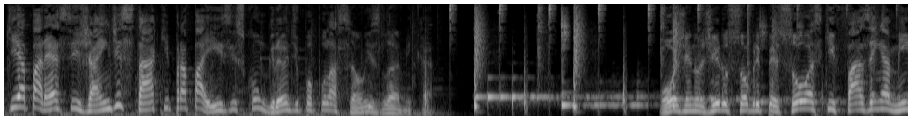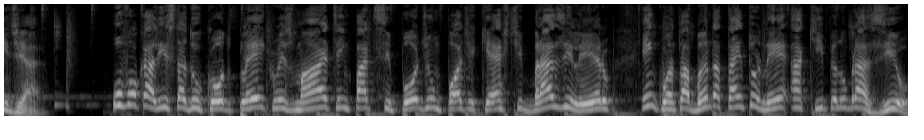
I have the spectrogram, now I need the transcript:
que aparece já em destaque para países com grande população islâmica. Hoje no giro sobre pessoas que fazem a mídia. O vocalista do Coldplay, Chris Martin, participou de um podcast brasileiro enquanto a banda está em turnê aqui pelo Brasil.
